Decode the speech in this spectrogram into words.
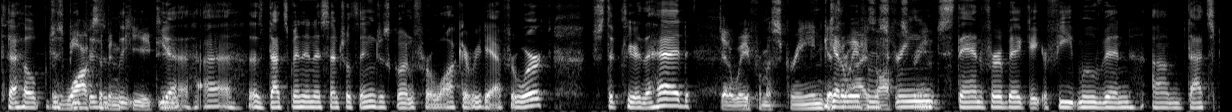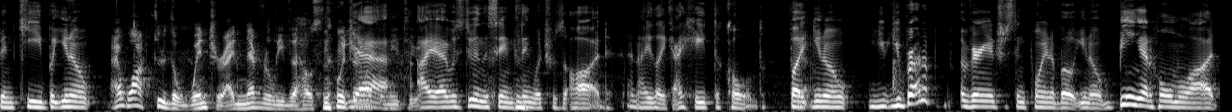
to help just Walks have been key, too. Yeah, uh, that's, that's been an essential thing. Just going for a walk every day after work, just to clear the head, get away from a screen get, get, away from the off screen, stand for a bit, get your feet moving. Um, that's been key. But you know, I walk through the winter. I never leave the house in the winter yeah, unless I need to. I, I was doing the same thing, which was odd, and I like I hate the cold. But you know, you you brought up a very interesting point about you know being at home a lot,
